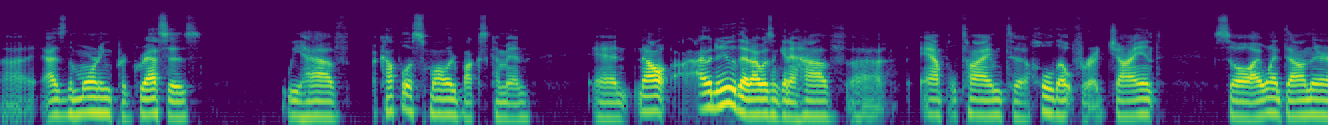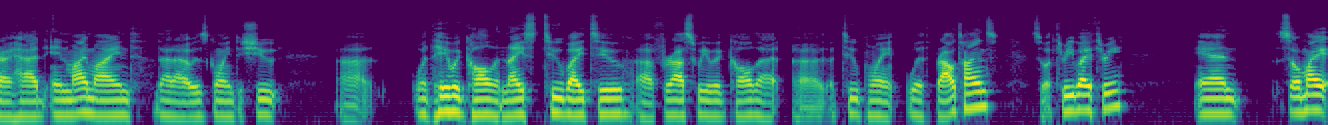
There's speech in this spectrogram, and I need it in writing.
Uh, as the morning progresses, we have a couple of smaller bucks come in. And now I knew that I wasn't going to have uh, ample time to hold out for a giant. So I went down there. I had in my mind that I was going to shoot uh, what they would call a nice two by two. Uh, for us, we would call that uh, a two point with brow tines, so a three by three. And so my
